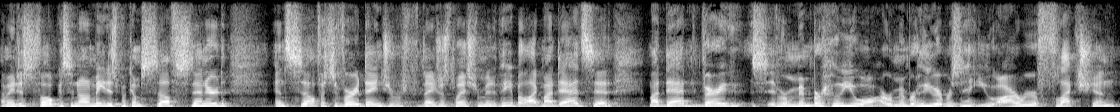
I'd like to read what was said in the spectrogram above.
I mean, just focusing on me just becomes self centered and selfish. It's a very dangerous, dangerous place for me to be. But like my dad said, my dad very remember who you are, remember who you represent. You are a reflection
